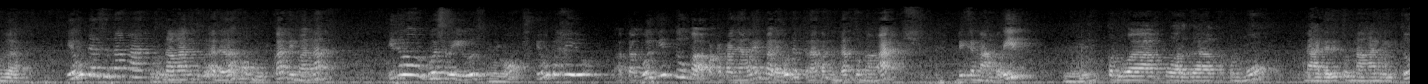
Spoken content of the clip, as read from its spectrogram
enggak. Ya udah tunangan. Tunangan itu adalah membuka di mana ini loh gue serius. Hmm. oh ya udah ayo. Kata gue gitu nggak pakai panjang lebar. Ya udah ternyata bener tunangan. Dikenalin Hmm. kedua keluarga ketemu. Nah dari tunangan itu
